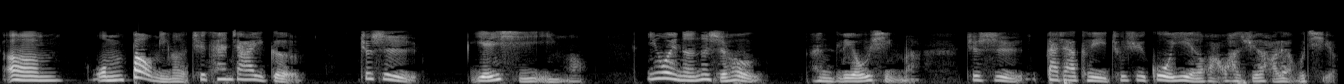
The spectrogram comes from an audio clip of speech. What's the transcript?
嗯，我们报名了去参加一个就是研习营哦，因为呢那时候很流行嘛，就是大家可以出去过夜的话，哇，觉得好了不起哦。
